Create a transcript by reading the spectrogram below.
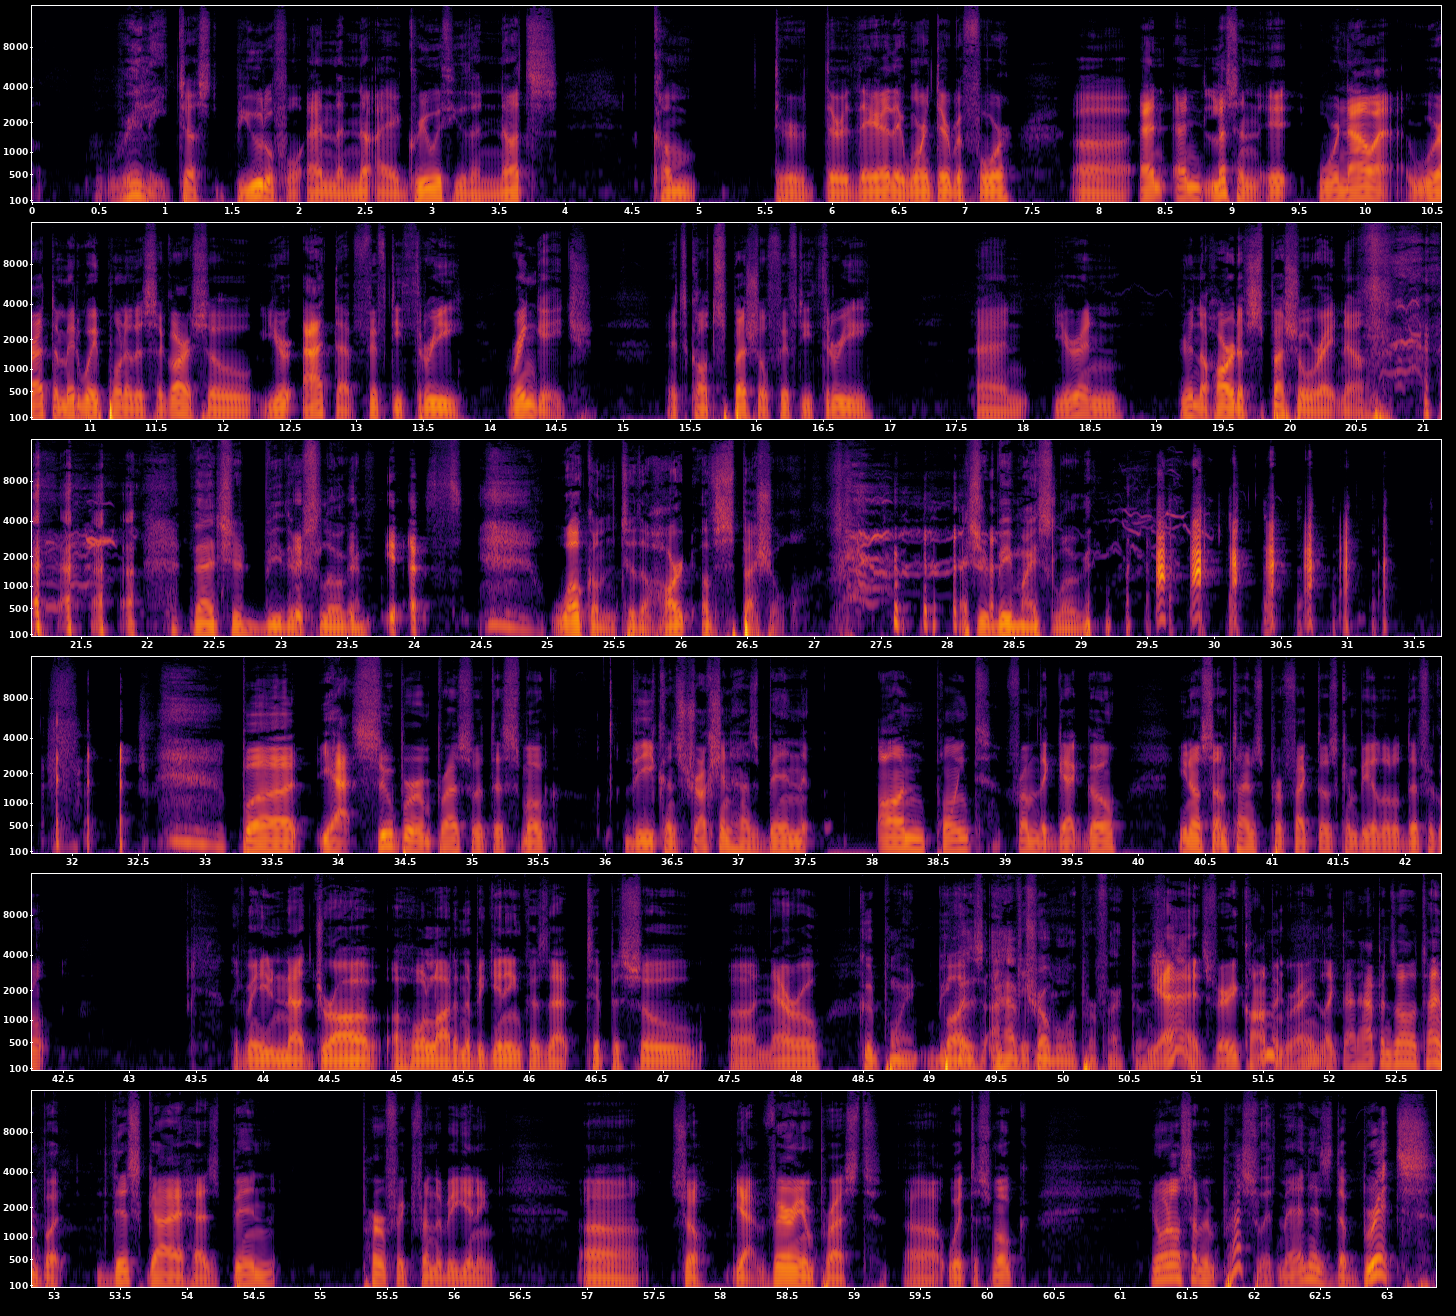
really, just beautiful. And the I agree with you. The nuts come, they're they're there. They weren't there before. Uh, and and listen, it we're now at we're at the midway point of the cigar, so you're at that 53 ring gauge. It's called Special 53, and you're in You're in the heart of special right now. that should be their slogan. yes. Welcome to the heart of special. That should be my slogan. but yeah, super impressed with this smoke. The construction has been on point from the get go. You know, sometimes perfectos can be a little difficult. Like maybe not draw a whole lot in the beginning because that tip is so uh, narrow. Good point. But Because I have didn't- trouble with perfectos. Yeah, it's very common, right? Like that happens all the time. But this guy has been perfect from the beginning. Uh, so yeah, very impressed uh, with the smoke. You know what else I'm impressed with, man, is the Brits.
